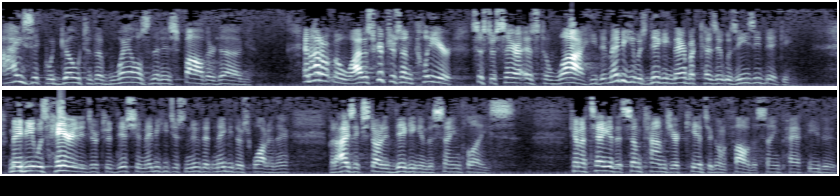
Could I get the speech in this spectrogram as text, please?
Isaac would go to the wells that his father dug. And I don't know why. The scripture's unclear, Sister Sarah, as to why he did. Maybe he was digging there because it was easy digging. Maybe it was heritage or tradition. Maybe he just knew that maybe there's water there. But Isaac started digging in the same place. Can I tell you that sometimes your kids are going to follow the same path you do?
